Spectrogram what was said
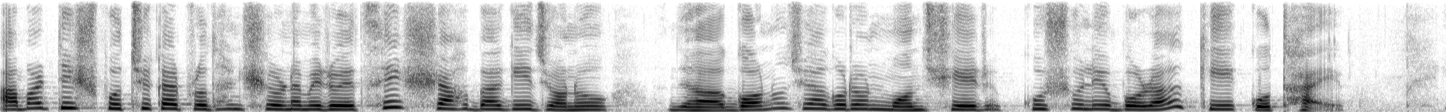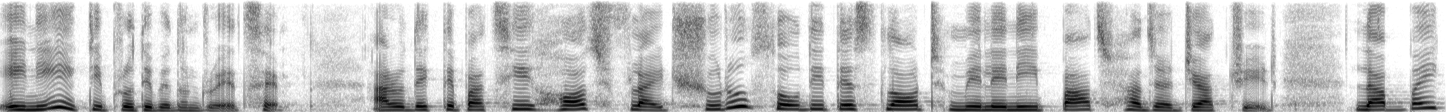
আমার দেশ পত্রিকার প্রধান শিরোনামে রয়েছে, শাহবাগে জন গণজাগরণ মঞ্চের কুশলী বোরা কে কোথায়? এই নিয়ে একটি প্রতিবেদন রয়েছে। আরও দেখতে পাচ্ছি, হজ ফ্লাইট শুরু, সৌদিতে স্লট মেলেনি পাঁচ হাজার যাত্রীর। লাভবাইক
